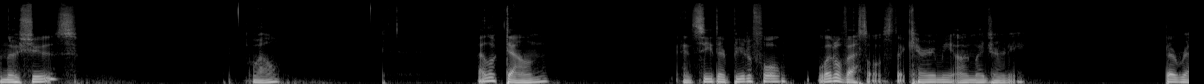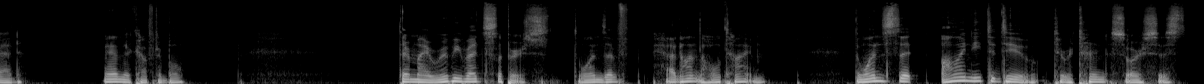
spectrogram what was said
And those shoes? Well, I look down and see they're beautiful little vessels that carry me on my journey. They're red, and they're comfortable. They're my ruby red slippers, the ones I've had on the whole time. The ones that all I need to do to return to source is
